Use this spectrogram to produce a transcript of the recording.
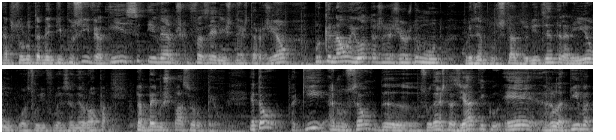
absolutamente impossível. E se tivermos que fazer isto nesta região, por que não em outras regiões do mundo? Por exemplo, os Estados Unidos entrariam, com a sua influência na Europa, também no espaço europeu. Então, aqui a noção de Sudeste Asiático é relativa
